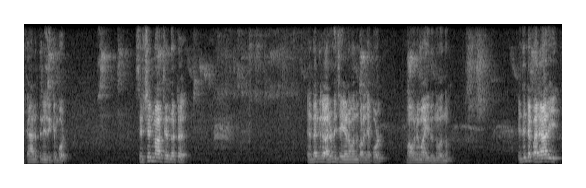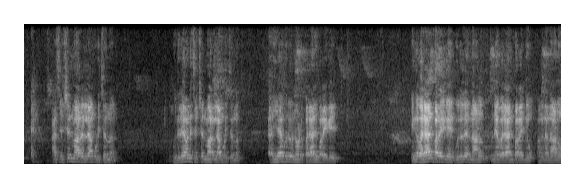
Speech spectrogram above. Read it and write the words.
ധ്യാനത്തിലിരിക്കുമ്പോൾ ശിഷ്യന്മാർ ചെന്നിട്ട് എന്തെങ്കിലും അരുളി ചെയ്യണമെന്ന് പറഞ്ഞപ്പോൾ മൗനമായിരുന്നുവെന്നും ഇതിന്റെ പരാതി ആ ശിഷ്യന്മാരെല്ലാം കൂടി ചെന്ന് ഗുരുദേവന്റെ ശിഷ്യന്മാരെല്ലാം കൂടി ചെന്ന് അയ്യാ ഗുരുവിനോട് പരാതി പറയുകയും ഇങ്ങ് വരാൻ പറയുകയും ഗുരുദേവ നാണുവിനെ വരാൻ പറഞ്ഞു. അങ്ങനെ നാണു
